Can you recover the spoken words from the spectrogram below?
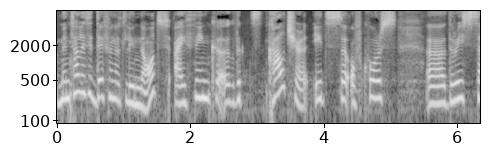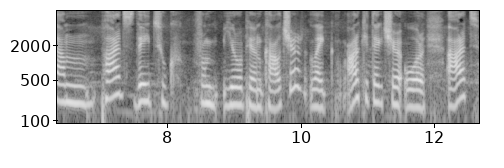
mentality definitely not i think uh, the culture it's uh, of course uh, there is some parts they took from European culture, like architecture or art.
